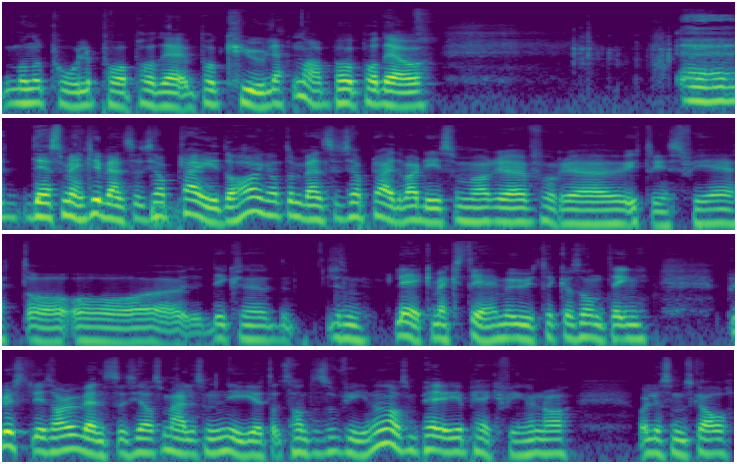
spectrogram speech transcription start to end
monopolet på, på, det, på kulheten. På, på det å Eh, det som egentlig venstresida pleide å ha. At Venstresida pleide å være de som var eh, for eh, ytringsfrihet, og, og de kunne liksom leke med ekstreme uttrykk og sånne ting. Plutselig så har du venstresida som er liksom nye tante Sofiene, da, som peker pekefingeren og, og, liksom skal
